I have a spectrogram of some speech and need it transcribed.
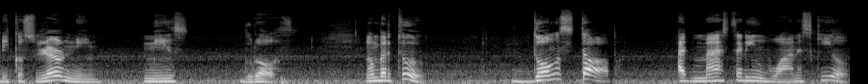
because learning means growth. Number two, don't stop at mastering one skill.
